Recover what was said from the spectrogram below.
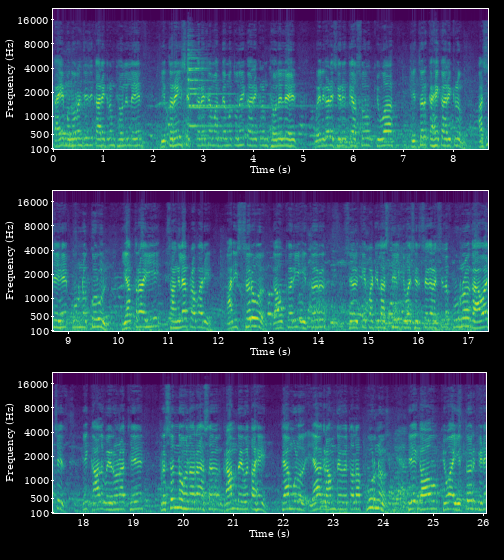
काही मनोरंजनाचे कार्यक्रम ठेवलेले आहेत इतरही शेतकऱ्याच्या माध्यमातूनही कार्यक्रम ठेवलेले आहेत. बैलगाड्या शर्यती असो किंवा इतर काही कार्यक्रम असे हे पूर्ण करून यात्रा ही चांगल्या प्रकारे आणि सर्व गावकरी इतर शेळके पाटील असतील किंवा शिरसेकर असतील पूर्ण गावाचेच हे काल भैरवनाथ हे प्रसन्न होणारं असं ग्रामदैवत आहे. त्यामुळं या ग्रामदैवताला पूर्ण हे गाव किंवा इतर खेडे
